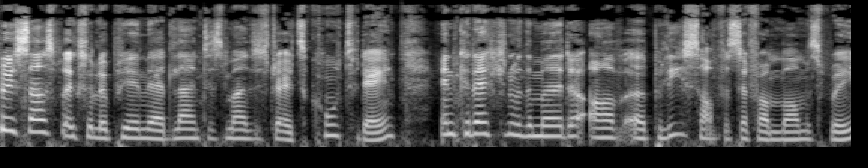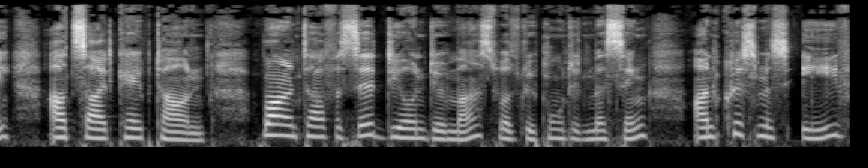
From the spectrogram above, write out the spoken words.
Three suspects will appear in the Atlantis Magistrates Court today in connection with the murder of a police officer from Malmesbury outside Cape Town. Warrant Officer Dion Dumas was reported missing on Christmas Eve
